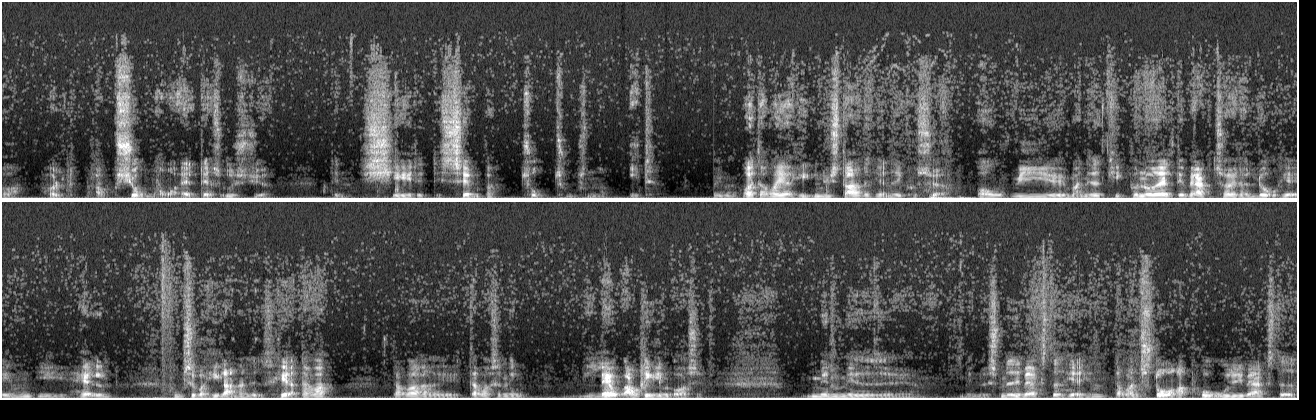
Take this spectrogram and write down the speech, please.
og holdt auktion over alt deres udstyr den 6. december 2001. Og der var jeg helt nystartet hernede i Korsør, og vi øh, var nede og kigge på noget af alt det værktøj, der lå herinde i hallen. Huset var helt anderledes. Her, der var, der var, øh, der var sådan en lav afdeling også, men med, øh, med noget smedeværksted herhen. Der var en stor rapport ude i værkstedet,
